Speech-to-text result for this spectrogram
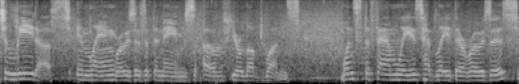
to lead us in laying roses at the names of your loved ones. Once the families have laid their roses,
